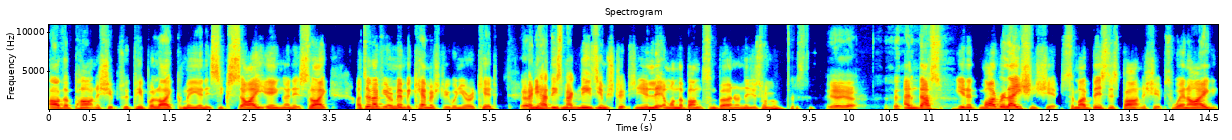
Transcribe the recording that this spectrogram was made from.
other partnerships with people like me and it's exciting and it's like I don't know if you remember chemistry when you were a kid Yeah. and you had these magnesium strips and you lit them on the Bunsen burner and they just went Yeah, yeah. and that's you know my relationships and my business partnerships when I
